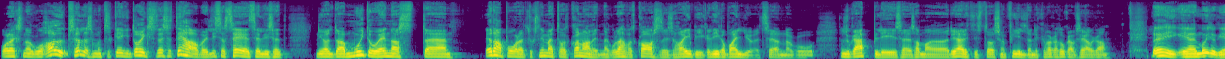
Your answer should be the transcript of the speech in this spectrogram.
oleks nagu halb selles mõttes, et keegi tohiks seda asja teha, vaid lihtsalt see, et sellised nii-öelda muidu ennast äh, erapooletuks nimetavad kanalid nagu lähevad kaasa sellise haibiga liiga palju, et see on nagu, see on sihuke Apple'i seesama reality distortion field on ikka väga tugev seal ka no ei, ja muidugi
